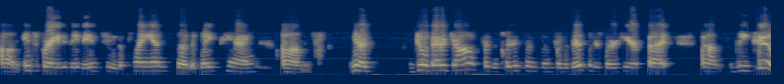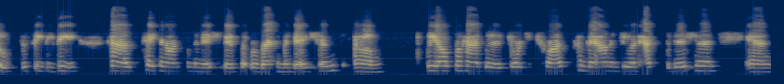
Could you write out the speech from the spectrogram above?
um, integrated it into the plan so that they can, um, you know, do a better job for the citizens and for the visitors that are here. But um, we too, the CVB, has taken on some initiatives that were recommendations. Um, we also had the Georgia Trust come down and do an expedition, and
